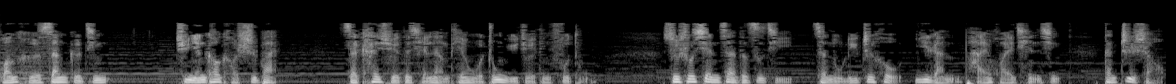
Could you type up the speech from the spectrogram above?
黄河三个金，去年高考失败，在开学的前两天，我终于决定复读。虽说现在的自己在努力之后依然徘徊前行，但至少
